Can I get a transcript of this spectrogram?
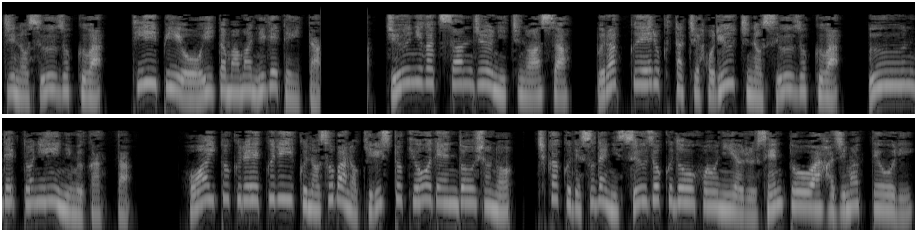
ジの数族は TP を置いたまま逃げていた。12月30日の朝、ブラックエルクたち保留地の数族はウーンデッドニーに向かった。ホワイトクレークリークのそばのキリスト教伝道所の近くですでに数族同胞による戦闘は始まっており、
